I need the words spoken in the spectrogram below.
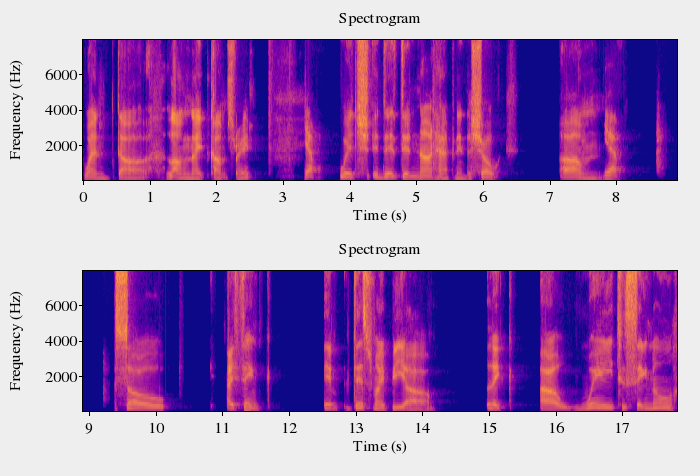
when the long night comes, right? Yeah, Which it, it did not happen in the show. Um, yeah, so I think it, this might be a like a way to signal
